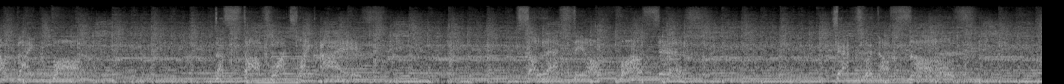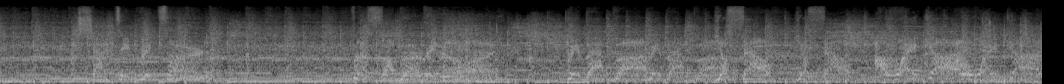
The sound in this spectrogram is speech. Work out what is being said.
of nightfall, the stars watch like eyes. Celestial forces, depth with our souls. Humanity return. For the slumbering Lord Remember, remember. Yourself, yourself. Awaken, awaken.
